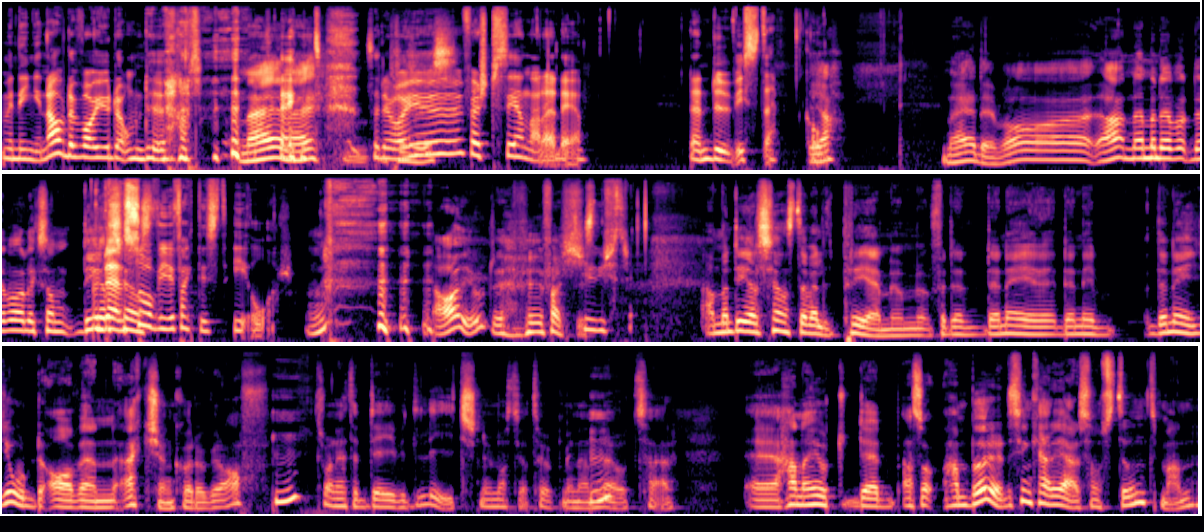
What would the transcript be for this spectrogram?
men ingen av det var ju de du hade. Nej, nej. Så det var precis. ju först senare det, den du visste kom. Ja. Nej, det var, ja, nej men det var, det var liksom, Men dels den känns, såg vi ju faktiskt i år, ja det gjorde vi faktiskt. 2023. Ja men dels känns det väldigt premium för den, den, är, den är den är gjord av en actionkoreograf. Mm. Jag tror han heter David Leach. Nu måste jag ta upp mina Mm. notes här. Eh, han har gjort Dead, alltså han började sin karriär som stuntman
